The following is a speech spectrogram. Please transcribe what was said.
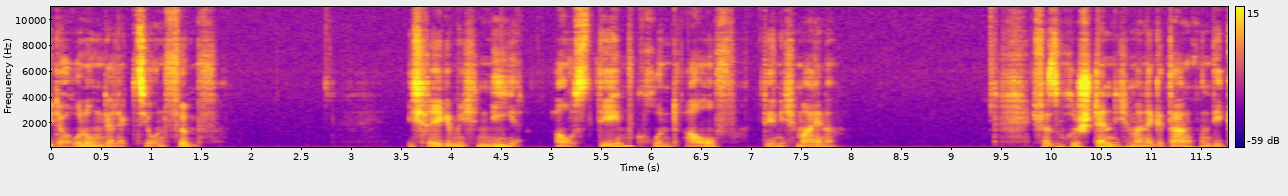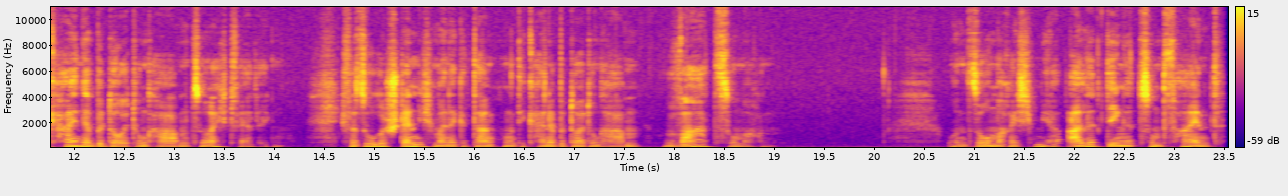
Wiederholung der Lektion 5. Ich rege mich nie aus dem Grund auf, den ich meine. Ich versuche ständig meine Gedanken, die keine Bedeutung haben, zu rechtfertigen. Ich versuche ständig meine Gedanken, die keine Bedeutung haben, wahrzumachen. Und so mache ich mir alle Dinge zum Feind,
